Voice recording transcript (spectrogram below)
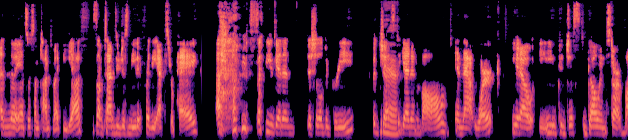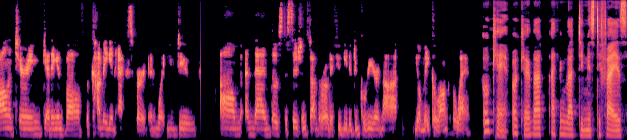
And the answer sometimes might be yes. Sometimes you just need it for the extra pay. Um, so you get an additional degree, but just yeah. to get involved in that work, you know, you could just go and start volunteering, getting involved, becoming an expert in what you do. Um, and then those decisions down the road, if you need a degree or not, you'll make along the way. Okay, okay. That I think that demystifies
